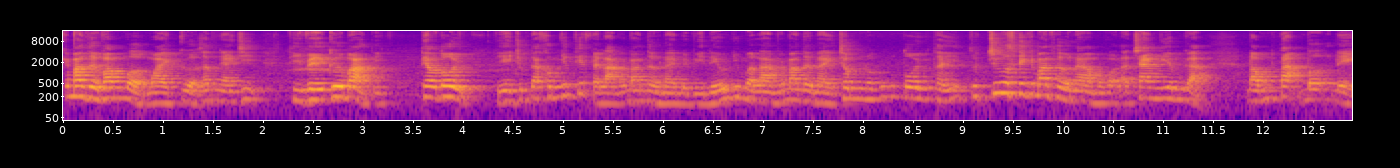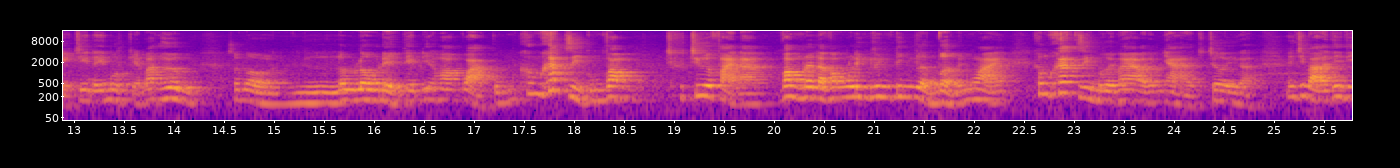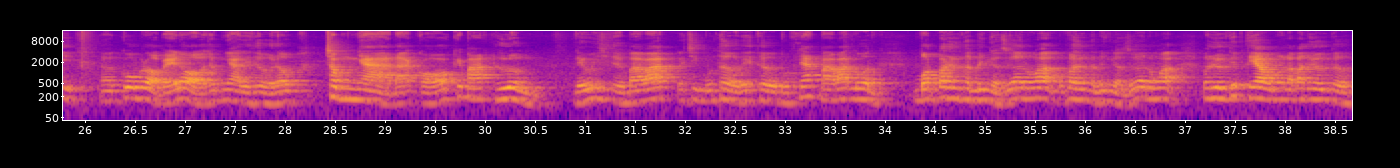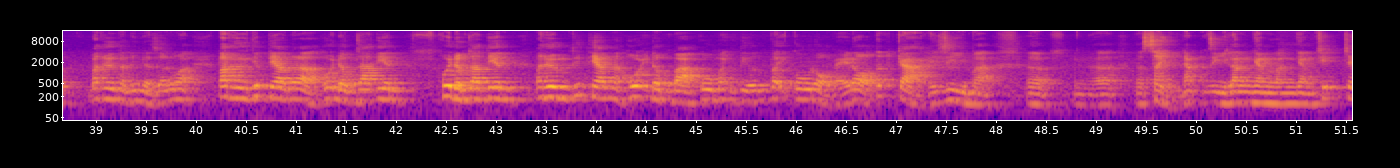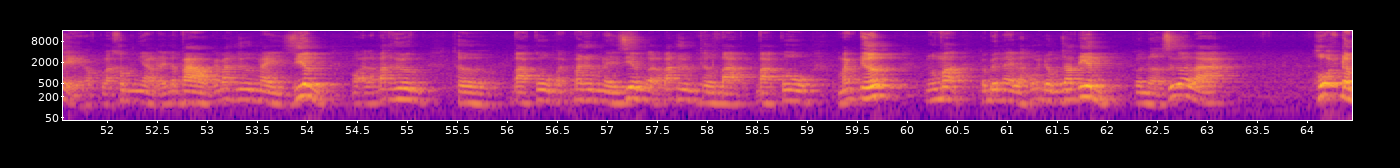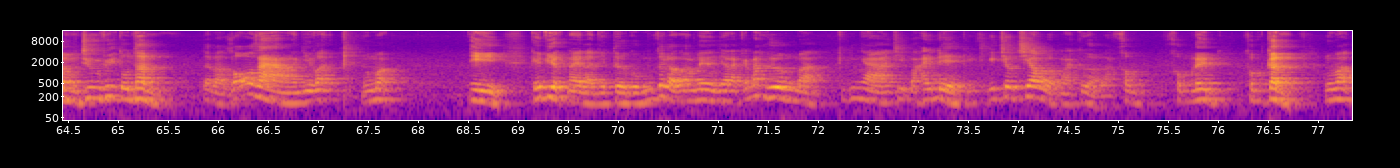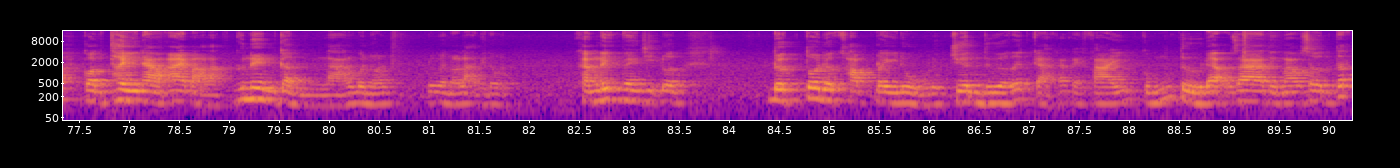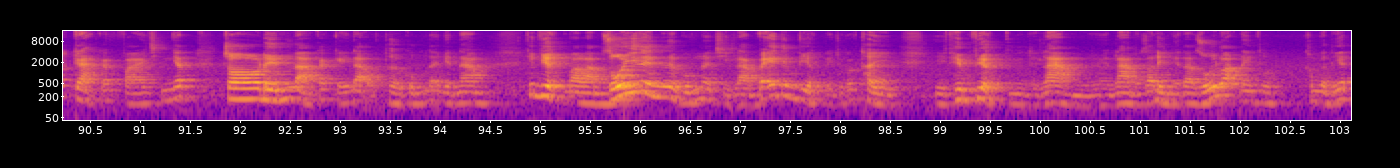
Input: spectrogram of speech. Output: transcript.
cái ban thờ vong ở ngoài cửa sân nhà anh chị, thì về cơ bản thì theo tôi thì chúng ta không nhất thiết phải làm cái ban thờ này, bởi vì nếu như mà làm cái ban thờ này trông nó cũng tôi thấy, tôi chưa thấy cái ban thờ nào mà gọi là trang nghiêm cả. Đóng tạm bợ để trên đấy một cái bát hương, xong rồi lâu lâu để thêm đĩa hoa quả, cũng không khác gì cùng vong chưa phải là vong đây là vong linh linh tinh lởn vởn bên ngoài không khác gì mời ma vào trong nhà để chơi cả. Nên chị bảo là, thế thì ờ, cô đỏ bé đỏ trong nhà thì thờ ở đâu? Trong nhà đã có cái bát hương. Nếu như chị thờ ba bát, nếu chị muốn thờ thì thờ một nhát ba bát luôn. Một bát hương thần linh ở giữa đúng không ạ? Một bát hương thần linh ở giữa đúng không ạ? Bát hương tiếp theo nó là bát hương thờ, bát hương thần linh ở giữa đúng không ạ? Bát hương tiếp theo đó là hội đồng gia tiên hội đồng gia tiên. Bát hương tiếp theo là hội đồng bà cô mạnh tướng. Vậy cô đỏ bé đỏ tất cả cái gì mà uh, uh, sẩy nặng gì lằng nhằng lằng nhằng chết trẻ hoặc là không nhào đấy là vào cái bát hương này riêng gọi là bát hương thờ bà cô bát hương này riêng gọi là bát hương thờ bà bà cô mạnh tướng đúng không ạ? Còn bên này là hội đồng gia tiên. Còn ở giữa là hội đồng chư vị tôn thần. Tức là rõ ràng là như vậy đúng không ạ? Thì cái việc này là việc thờ cúng rất là quan nên là cái bát hương mà cái nhà chị mà hay để cái, cái treo treo ở ngoài cửa là không không nên không cần đúng không ạ? Còn thầy nào ai bảo là cứ nên cần là lúc ấy nói lúc ấy nói lại với tôi. Khẳng định với anh chị luôn được, tôi được học đầy đủ, được truyền thừa tất cả các cái phái cúng từ đạo gia từ mao sơn, tất cả các phái chính nhất, cho đến là các cái đạo thờ cúng tại việt nam. Cái việc mà làm dối lên thờ cúng là chỉ làm vẽ thêm việc để cho các thầy, thì thêm việc để làm làm gia đình người ta rối loạn lên thôi, không cần thiết.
